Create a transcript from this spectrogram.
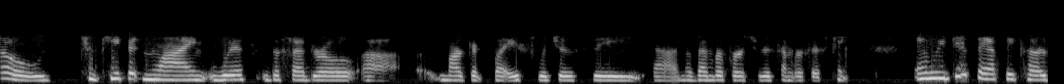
chose to keep it in line with the federal uh, marketplace, which is the uh, November 1st to December 15th. And we did that because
